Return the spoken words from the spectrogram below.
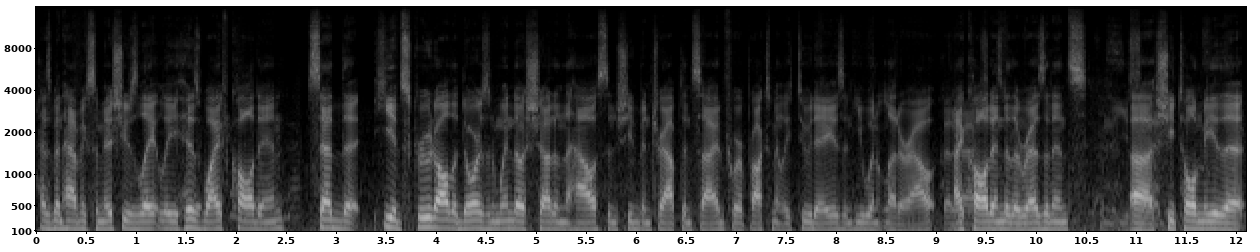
has been having some issues lately. His wife called in, said that he had screwed all the doors and windows shut in the house and she'd been trapped inside for approximately two days and he wouldn't let her out. I called into the residence. Uh, she told me that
